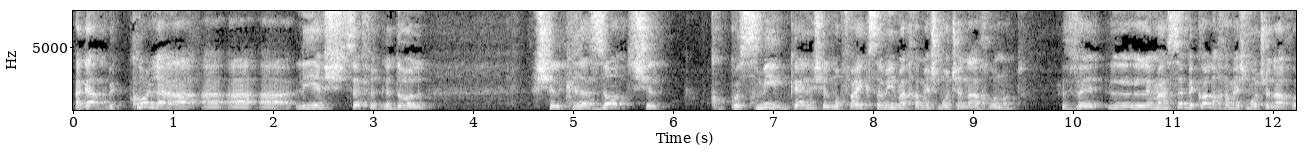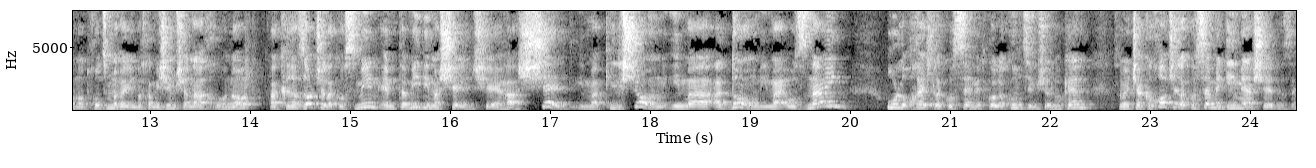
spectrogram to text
אגב, בכל ה... לי יש ספר גדול של כרזות של קוסמים, כן, של מופעי קסמים מהחמש מאות שנה האחרונות. ולמעשה בכל החמש מאות שנה האחרונות, חוץ מראים בחמישים שנה האחרונות הכרזות של הקוסמים הם תמיד עם השד שהשד עם הקלשון, עם האדום, עם האוזניים הוא לוחש לקוסם את כל הקונצים שלו, כן? זאת אומרת שהכוחות של הקוסם מגיעים מהשד הזה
